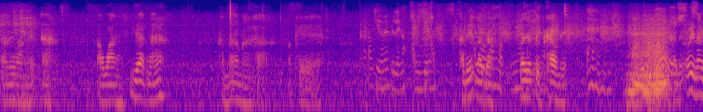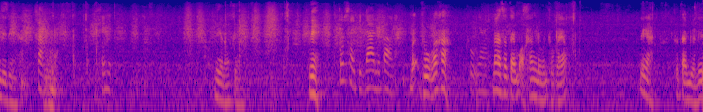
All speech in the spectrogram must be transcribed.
เอาไปวางเนี่ยอะเอาวางแยกนะหันหน้ามาค่ะ โอเคโอเคไม่เป็นไรเนาะอันนี้เยอะเนอะคันนี้เราจะทั้งหมดเราจะติดเข้านี้เอคัอนนี้เอ้ยนั่งดีค่ะๆนี่น้องเสียงนี่ต้นใส่ปิดได้หรือเปล่าเนี่ยไม่ถูกแล้วค่ะปลูกยังไงหน้าสแตมป์ออกข้างนู้นถูกแล้ว นี่ไงสแตมป์อยู่นี่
